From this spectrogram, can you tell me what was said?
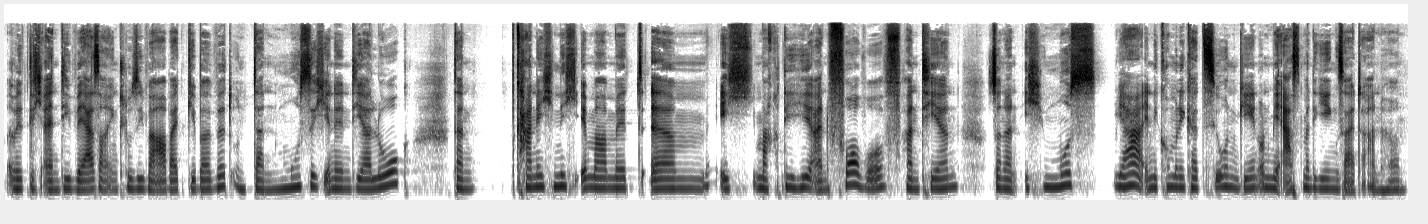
wirklich ein diverser, inklusiver Arbeitgeber wird? Und dann muss ich in den Dialog, dann kann ich nicht immer mit, ähm, ich mache dir hier einen Vorwurf hantieren, sondern ich muss ja in die Kommunikation gehen und mir erstmal die Gegenseite anhören.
